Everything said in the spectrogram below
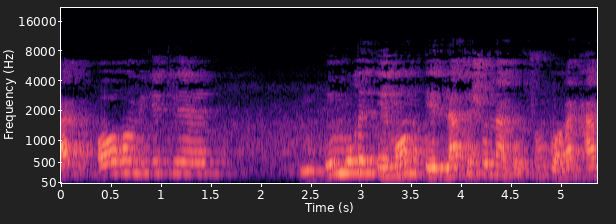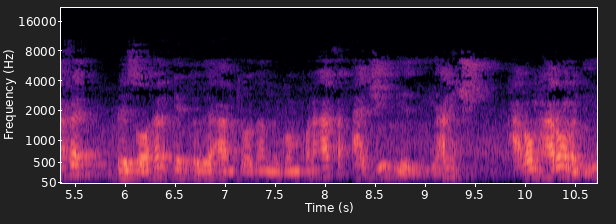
بعد آقا میگه که اون موقع امام علتش رو نگفت چون واقعا حرف به ظاهر ابتدای که آدم نگاه می‌کنه حرف عجیبیه دیگه. یعنی حرام حرامه دیگه.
